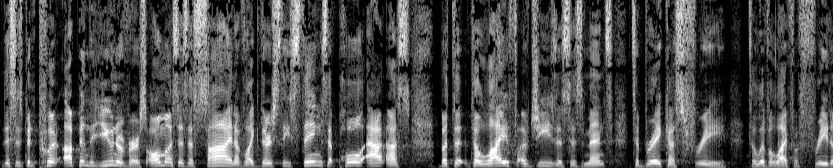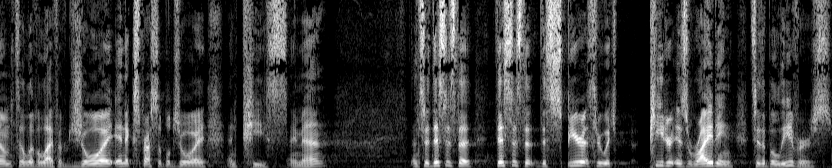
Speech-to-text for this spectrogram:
this has been put up in the universe almost as a sign of like there's these things that pull at us, but the, the life of Jesus is meant to break us free, to live a life of freedom, to live a life of joy, inexpressible joy, and peace. Amen? And so this is the, this is the, the spirit through which Peter is writing to the believers.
